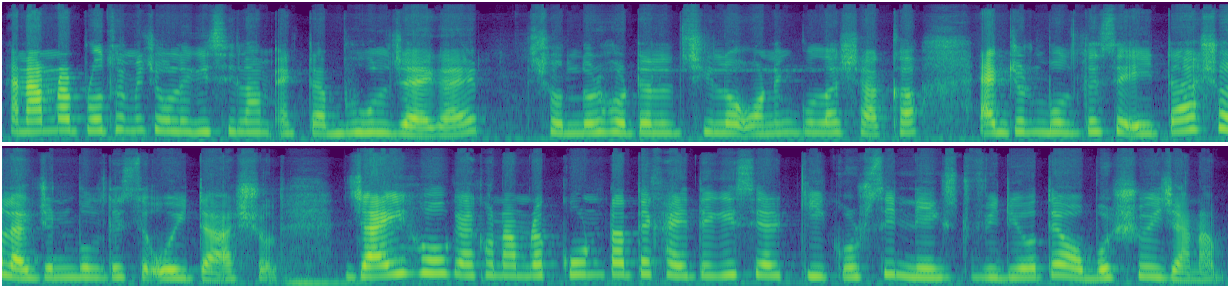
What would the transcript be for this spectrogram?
অ্যান্ড আমরা প্রথমে চলে গেছিলাম একটা ভুল জায়গায়। সুন্দর হোটেল ছিল, অনেকগুলো শাখা। একজন বলতেছে এইটা আসল, একজন বলতেছে ওইটা আসল। যাই হোক, এখন আমরা কোনটাতে খাইতে গেছি আর কি করছি নেক্সট ভিডিওতে অবশ্যই জানাব।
